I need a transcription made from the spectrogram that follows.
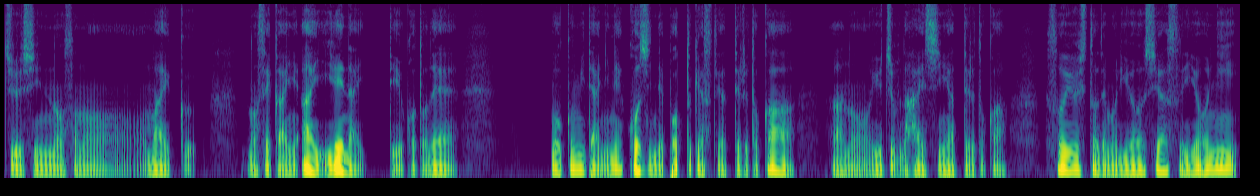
中心のそのマイクの世界に相入れないっていうことで、僕みたいにね、個人でポッドキャストやってるとか、あの、YouTube の配信やってるとか、そういう人でも利用しやすいように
